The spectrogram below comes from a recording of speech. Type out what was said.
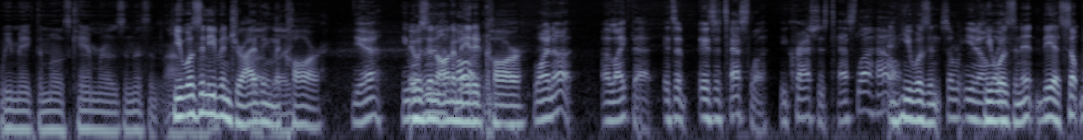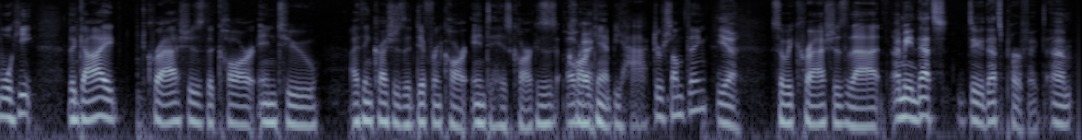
we make the most cameras and this. And I he wasn't know, even driving the like, car. Yeah. He it was an automated car. Why not? I like that. It's a it's a Tesla. He crashed his Tesla. How? and he wasn't Some, you know, he like- wasn't in yeah some well he the guy crashes the car into i think crashes a different car into his car because his car Okay. can't be hacked or something Yeah. so he crashes that I mean, that's dude. That's perfect. Um.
